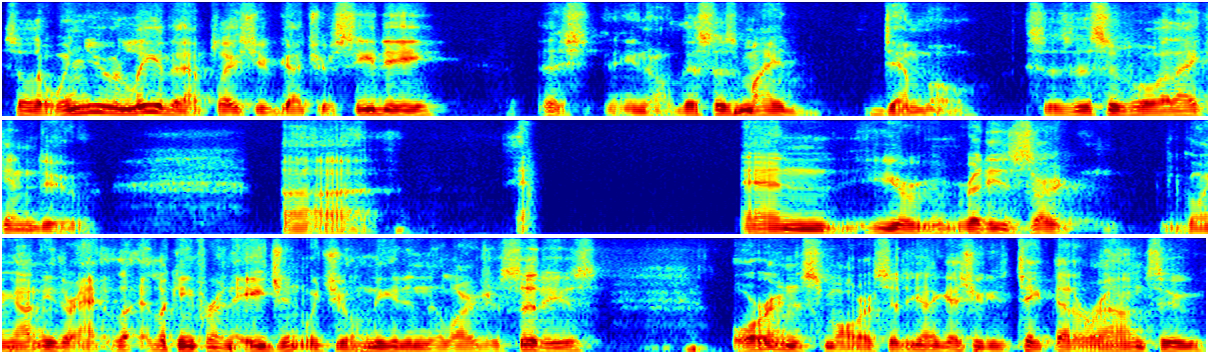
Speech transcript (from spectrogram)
so that when you leave that place you've got your cd this you know this is my demo. This is this is what i can do. Uh, and you're ready to start going out and either looking for an agent which you'll need in the larger cities or in a smaller city. I guess you can take that around to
